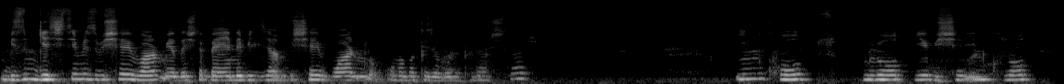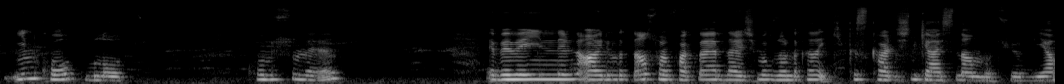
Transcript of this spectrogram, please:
Bizim geçtiğimiz bir şey var mı ya da işte beğenebileceğim bir şey var mı ona bakacağım arkadaşlar. In Cold Blood diye bir şey. In Cold, In Cold Blood. Konusu ne? Ebeveynlerin ayrıldıktan sonra farklı hayatlar yaşamak zorunda kalan iki kız kardeşin hikayesini anlatıyor diyor.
